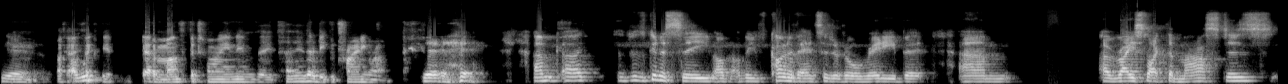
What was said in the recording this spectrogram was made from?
yeah, Okay, I I think it'd be about a month between MVP. That'd be a good training run. yeah. Um, I was going to see. I've, I've kind of answered it already, but um, a race like the Masters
